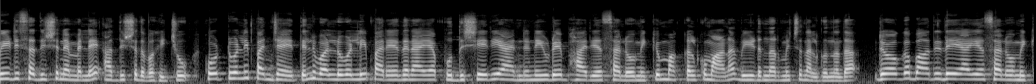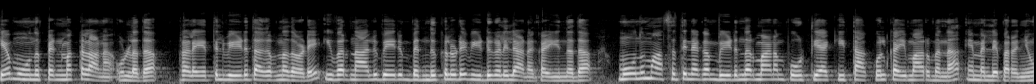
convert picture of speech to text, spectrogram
V D Satheesan M L A അധ്യക്ഷത വഹിച്ചു. കോട്ടുവള്ളി പഞ്ചായത്തിൽ വള്ളുവള്ളി പരേതനായ പുതുശ്ശേരി ആന്റണിയുടെ ഭാര്യ സലോമിക്കും മക്കൾക്കുമാണ് വീട് നിർമ്മിച്ചു നൽകുന്നത്. രോഗബാധിതയായ സലോമിക്ക് മൂന്ന് പെൺമക്കളാണ് ഉള്ളത്. പ്രളയത്തിൽ വീട് തകർന്നതോടെ ഇവർ നാലുപേരും ബന്ധുക്കളുടെ വീടുകളിലാണ് കഴിയുന്നത്. മൂന്ന് മാസത്തിനകം വീട് നിർമ്മാണം പൂർത്തിയാക്കി താക്കോൽ കൈമാറുമെന്ന് എം എൽ എ പറഞ്ഞു.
